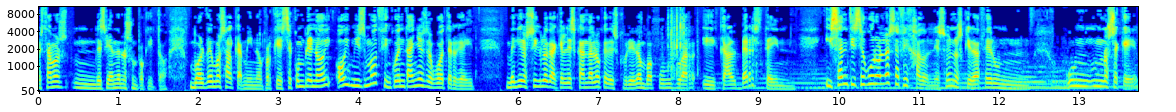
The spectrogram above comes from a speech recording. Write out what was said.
estamos mm, desviándonos un poquito. Volvemos al camino, porque se cumplen hoy, hoy mismo, 50 años del Watergate, medio siglo de aquel escándalo que descubrieron Bob Woodward y Carl Bernstein. Y Santi Segurola se ha fijado en eso y nos quiere hacer un, un no sé qué.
